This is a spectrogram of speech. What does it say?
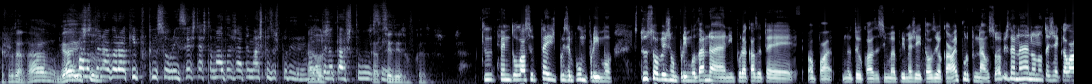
Mas portanto, ah, Não gays, vale a pena agora aqui porque sobre incesto esta malta já tem mais coisas para dizer. Não vale a pena já- estás tu Já assim. decidiram coisas. tudo depende do laço que tens. Por exemplo, um primo. Se tu só vês um primo da Nana e por acaso até, opa, no teu caso, assim, uma prima jeitosa e o caralho, por que não? Só vês da Nana, não tens aquela,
